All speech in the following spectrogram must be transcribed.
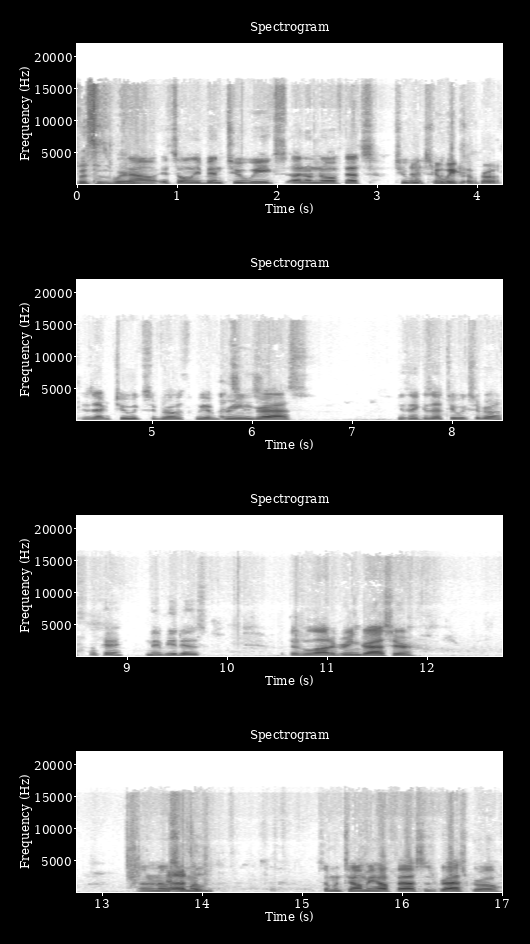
This is weird. Now it's only been two weeks. I don't know if that's two weeks. two weeks of growth? Is that two weeks of growth? We have I'd green grass. You think is that two weeks of growth? Okay, maybe it is. But there's a lot of green grass here. I don't know. Yeah, that's a- someone, someone tell me how fast does grass grow?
